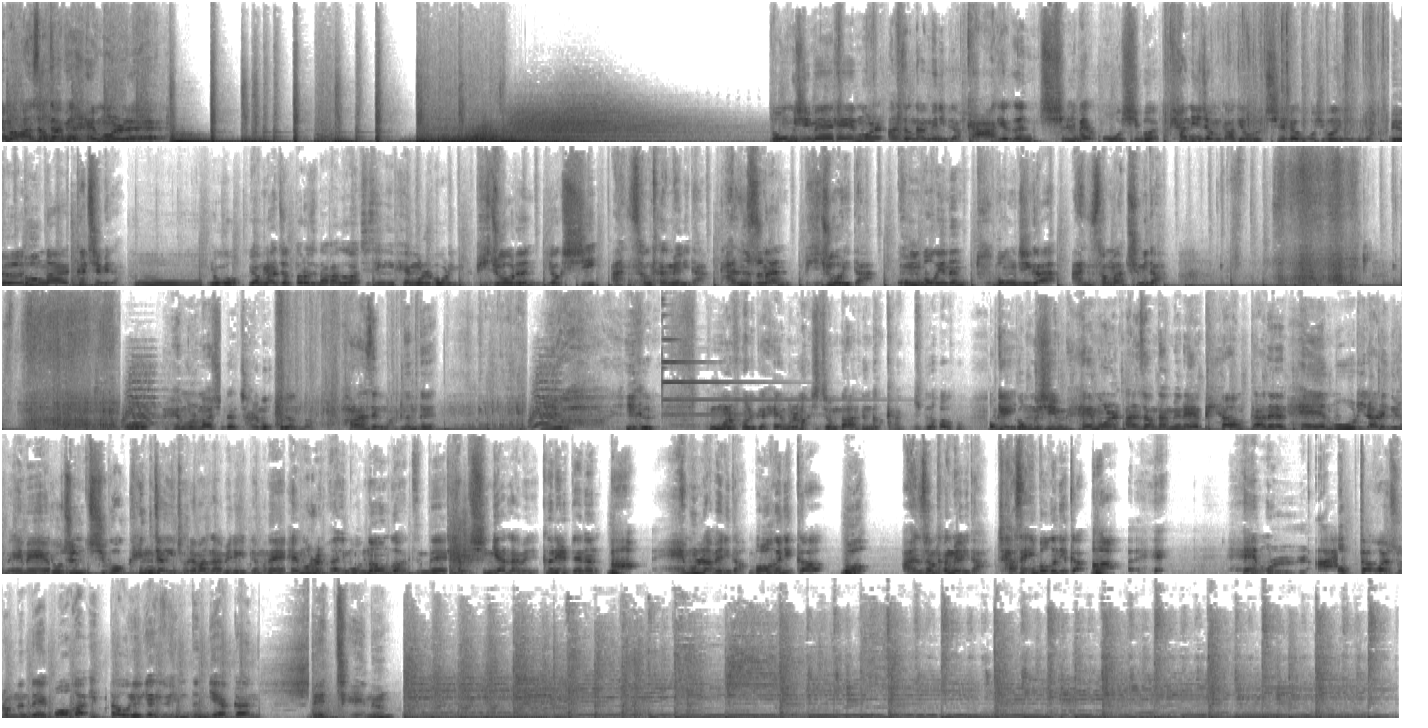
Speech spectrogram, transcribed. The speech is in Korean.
해물 안성탕면 해물래 농심의 해물 안성탕면입니다. 가격은 750원. 편의점 가격으로 750원이거든요. 몇 분말 끝입니다. 오. 요거 명란젓 떨어져 나간 것 같이 생긴 해물볼입니다. 비주얼은 역시 안성탕면이다. 단순한 비주얼이다. 공복에는 두 봉지가 안성맞춤이다. 해물 맛이 내가 잘못 끓였나? 파란색 맞는데? 이야 이거 국물 보니까 해물 맛이 좀 나는 것 같기도 하고 오케이 농심 해물 안성탕면의 평가는 해물이라는 게 좀 애매해요 요즘 치고 굉장히 저렴한 라면이기 때문에 해물을 많이 못 넣은 것 같은데 참 신기한 라면이에요 끓일 때는 아 해물 라면이다 먹으니까 어? 안성탕면이다 자세히 먹으니까 아 해, 해물 아, 없다고 할 수는 없는데 뭐가 있다고 얘기하기도 힘든 게 약간 내 재능?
